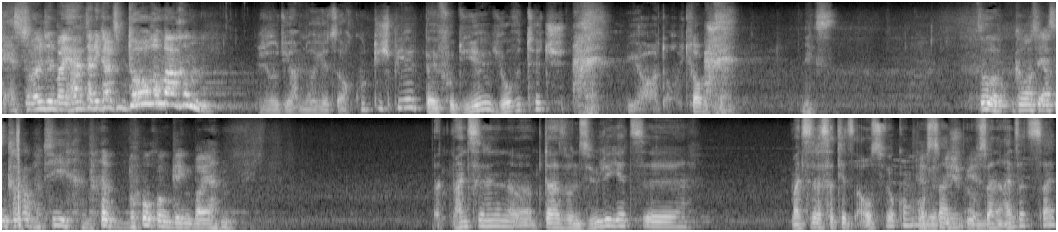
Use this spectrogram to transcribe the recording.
Der sollte bei Hertha die ganzen Tore machen. Wieso, die haben doch jetzt auch gut gespielt? Belfodil, Jovetic? Ja, doch, ich glaube schon. Nix. So, kommen wir zur ersten Kackerpartie. Bochum gegen Bayern. Was meinst du denn, ob da so ein Süle jetzt. Äh, meinst du, das hat jetzt Auswirkungen auf, sein, auf seine Einsatzzeit?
